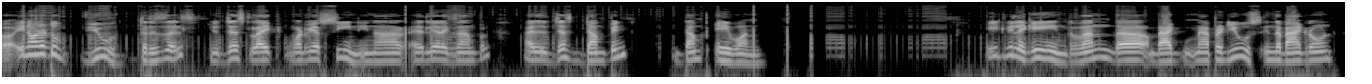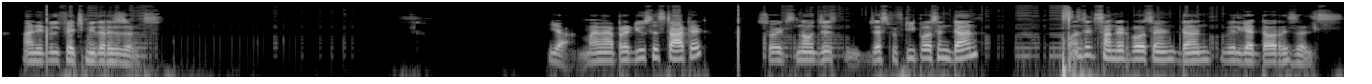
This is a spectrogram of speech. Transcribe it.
uh, in order to view the results you just like what we have seen in our earlier example I'll just dump in dump a1 it will again run the back map reduce in the background and it will fetch me the results. Yeah my map reduce is started. So it's now just just 50% done. Once it's 100% done we'll get our results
